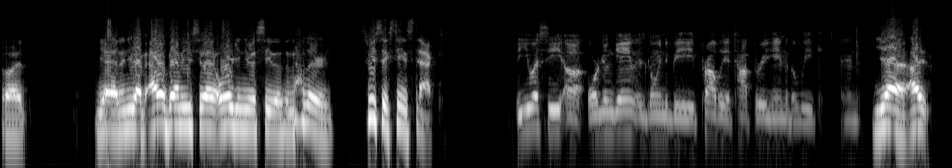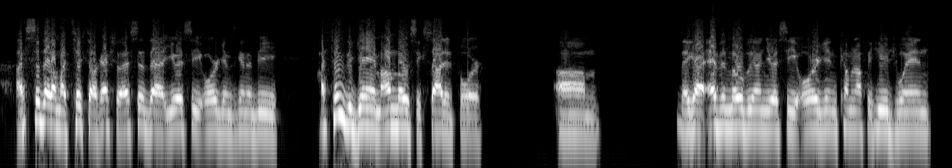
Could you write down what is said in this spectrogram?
But yeah, then you have Alabama, UCLA, Oregon, USC. There's another Sweet 16 stacked. The USC uh, Oregon game is going to be probably a top three game of the week, and Yeah, I I said that on my TikTok. Actually, I said that USC Oregon's going to be, I think the game I'm most excited for. Um, they got Evan Mobley on USC Oregon coming off a huge win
